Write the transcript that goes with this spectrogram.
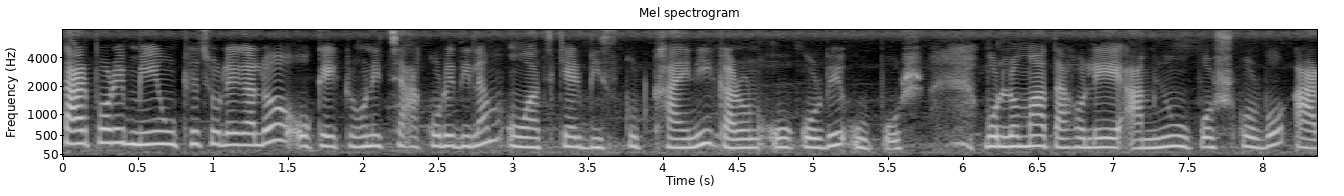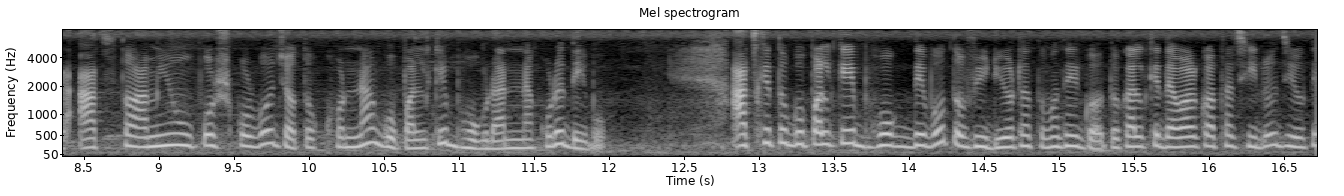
তারপরে মেয়ে উঠে চলে গেল, ওকে একটুখানি চা করে দিলাম। ও আজকে আর বিস্কুট খায়নি কারণ ও করবে উপোস। বলল, মা, তাহলে আমিও উপোস করব। আর আজ তো আমিও উপোস করব, যতক্ষণ না গোপালকে ভোগ রান্না করে দেব। আজকে তো গোপালকে ভোগ দেব। তো ভিডিওটা তোমাদের গতকালকে দেওয়ার কথা ছিল। যেহেতু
